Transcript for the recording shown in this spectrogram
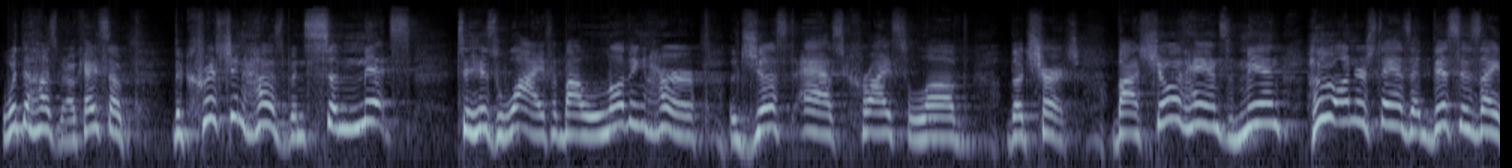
with the husband, okay? So, the Christian husband submits to his wife by loving her just as Christ loved the church. By show of hands, men, who understands that this is a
